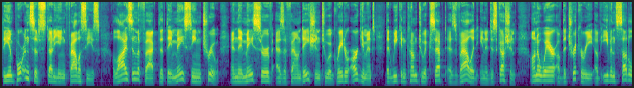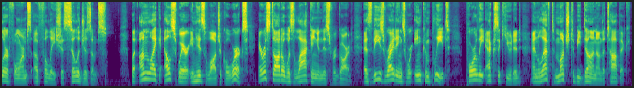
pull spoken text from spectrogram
The importance of studying fallacies lies in the fact that they may seem true, and they may serve as a foundation to a greater argument that we can come to accept as valid in a discussion, unaware of the trickery of even subtler forms of fallacious syllogisms. But unlike elsewhere in his logical works, Aristotle was lacking in this regard, as these writings were incomplete, poorly executed, and left much to be done on the topic.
